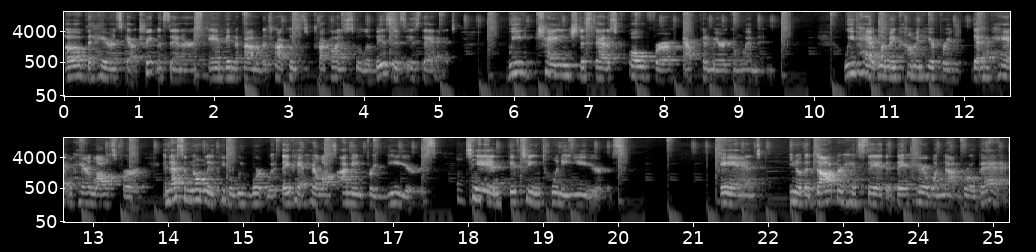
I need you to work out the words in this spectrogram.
of the Hair and Scalp Treatment Centers and being the founder of the Trichology School of Business is that we've changed the status quo for African American women. We've had women come in here for that have had hair loss for, and that's normally the people we work with. They've had hair loss, I mean, for years mm-hmm. 10, 15, 20 years. And, you know, the doctor has said that their hair will not grow back.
